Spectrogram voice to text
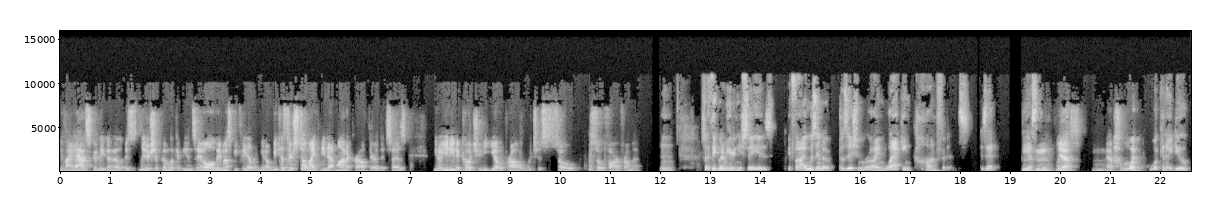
if I ask, are they going to, is leadership going to look at me and say, oh, they must be failing, you know, because there still might be that moniker out there that says, you know, you need a coach, you need, you have a problem, which is so, so far from it. Mm. So I think what I'm hearing you say is, if I was in a position where I'm lacking confidence, is that yes? Mm-hmm. Yes, mm-hmm. absolutely. What what can I do?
